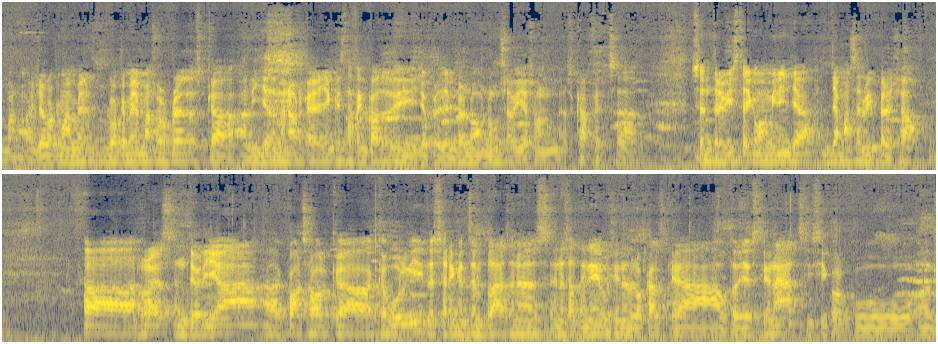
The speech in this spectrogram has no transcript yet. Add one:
bueno, jo el que, que més m'ha sorprès és que a l'illa de Menorca hi ha gent que està fent coses i jo per exemple no, no ho sabia, són els que ha fet l'entrevista i com a mínim ja, ja m'ha servit per això. Uh, res, en teoria uh, qualsevol que, que vulgui. Deixarem exemplars en els, en els Ateneus i en els locals que ha autogestionats i si qualcú en,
